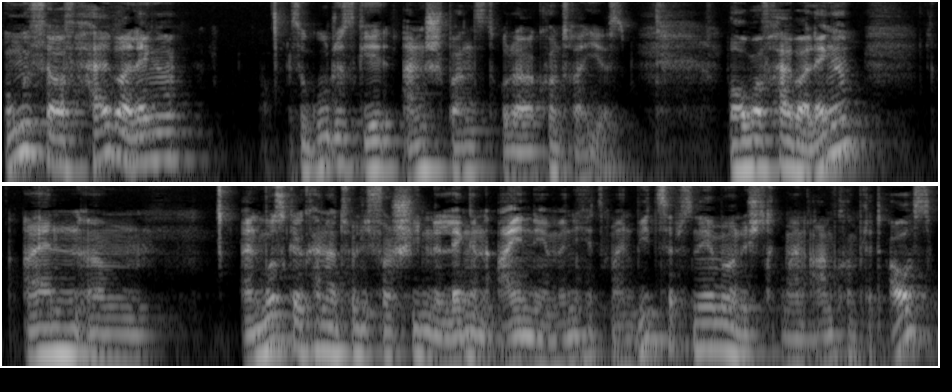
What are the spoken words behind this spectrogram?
ungefähr auf halber Länge, so gut es geht, anspannst oder kontrahierst. Warum auf halber Länge? Ein, ähm, ein Muskel kann natürlich verschiedene Längen einnehmen. Wenn ich jetzt meinen Bizeps nehme und ich strecke meinen Arm komplett aus,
